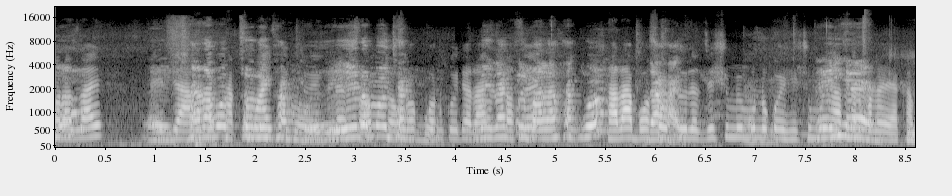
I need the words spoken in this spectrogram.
করা যায়? সারা বছর। ধরে যে সময় মনে করে সে সময় আচার হ্যাঁ। বানায় খাব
